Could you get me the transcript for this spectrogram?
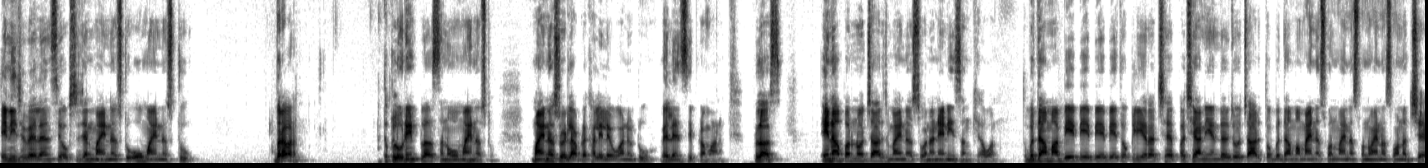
એની જે valency oxygen minus two, O minus two બરાબર? તો ક્લોરિન પ્લસ અને O minus two. Minus two એટલે આપણે ખાલી લેવાનું ટુ, વેલેન્સી પ્રમાણે. પ્લસ એના પરનો ચાર્જ માઇનસ વન અને એની સંખ્યા વન. તો બધામાં બે બે બે બે તો ક્લિયર જ છે. પછી આની અંદર જો ચાર્જ તો બધામાં minus one minus one minus one જ છે.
